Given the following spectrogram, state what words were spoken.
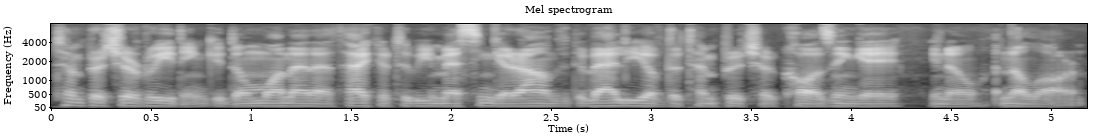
temperature reading. You don't want an attacker to be messing around with the value of the temperature causing a you know an alarm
